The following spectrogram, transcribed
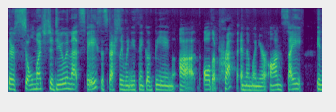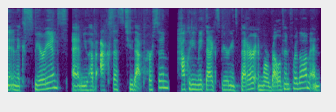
there's so much to do in that space, especially when you think of being uh, all the prep and then when you're on site in an experience and you have access to that person, how can you make that experience better and more relevant for them and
